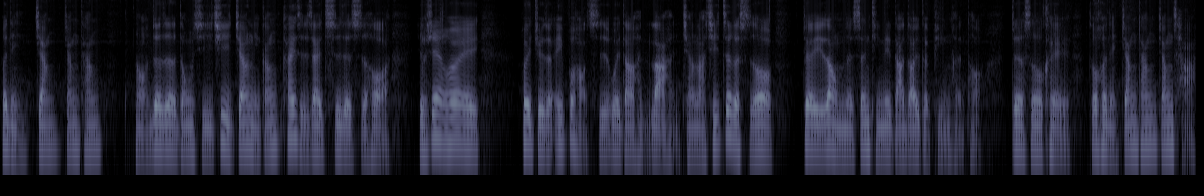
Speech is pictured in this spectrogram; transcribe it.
喝点姜姜汤哦，热热的东西。其实姜你刚开始在吃的时候啊，有些人会会觉得哎不好吃，味道很辣很呛辣。其实这个时候可以让我们的身体内达到一个平衡哈。这个时候可以多喝点姜汤姜茶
